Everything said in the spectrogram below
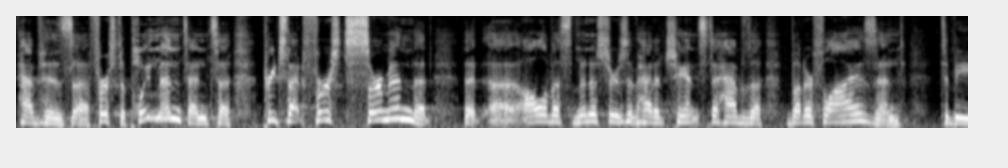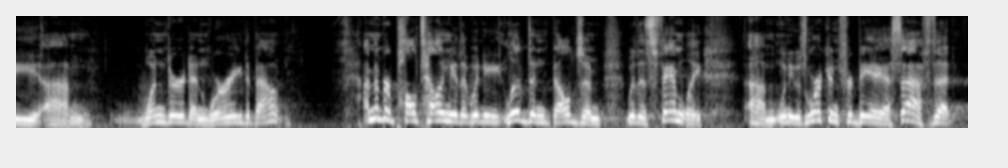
have his uh, first appointment and to preach that first sermon that, that all of us ministers have had a chance to have the butterflies and to be um, wondered and worried about. I remember Paul telling me that when he lived in Belgium with his family, um, when he was working for BASF, that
